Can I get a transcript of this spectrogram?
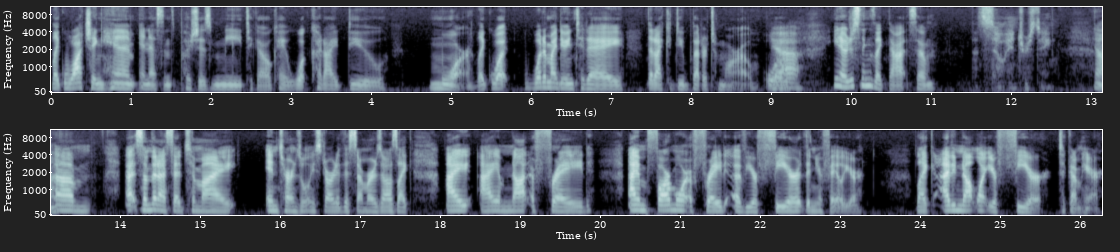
like watching him in essence pushes me to go, okay, what could I do more? Like what what am I doing today that I could do better tomorrow? Or Yeah. you know, just things like that. So That's so interesting. yeah. Um, uh, something I said to my interns when we started this summer is I was like, I I am not afraid. I am far more afraid of your fear than your failure. Like I do not want your fear to come here.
